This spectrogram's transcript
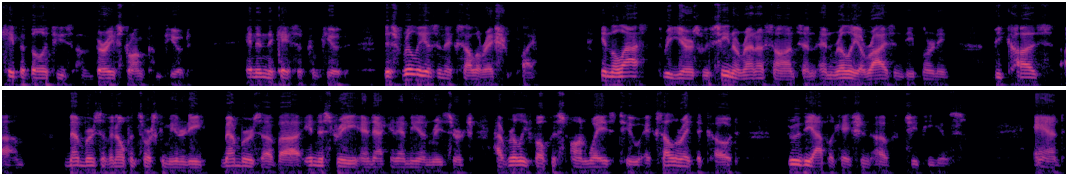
capabilities of very strong compute. And in the case of compute, this really is an acceleration play. In the last three years, we've seen a renaissance and, and really a rise in deep learning because um, members of an open source community, members of uh, industry and academia and research have really focused on ways to accelerate the code through the application of GPUs. And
